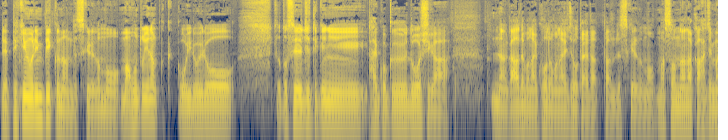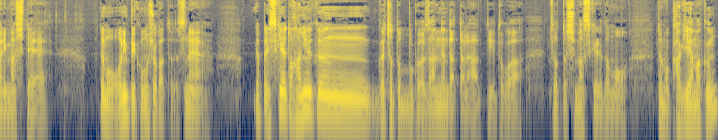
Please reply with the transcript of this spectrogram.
で北京オリンピックなんですけれどもまあ本当になんかこういろいろちょっと政治的に大国同士がなんかああでもないこうでもない状態だったんですけれども、まあ、そんな中始まりましてでもオリンピック面白かったですね。やっぱりスケート羽生君がちょっと僕は残念だったなっていうところはちょっとしますけれどもでも鍵山君？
